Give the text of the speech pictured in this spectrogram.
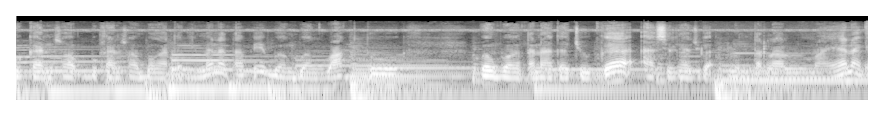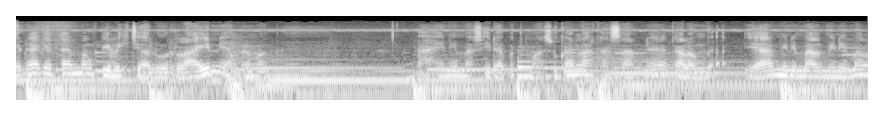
bukan so- bukan sombong atau gimana tapi buang-buang waktu buang-buang tenaga juga hasilnya juga belum terlalu lumayan. Akhirnya kita emang pilih jalur lain yang memang ah ini masih dapat pemasukan lah kasarnya. Kalau enggak ya minimal minimal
